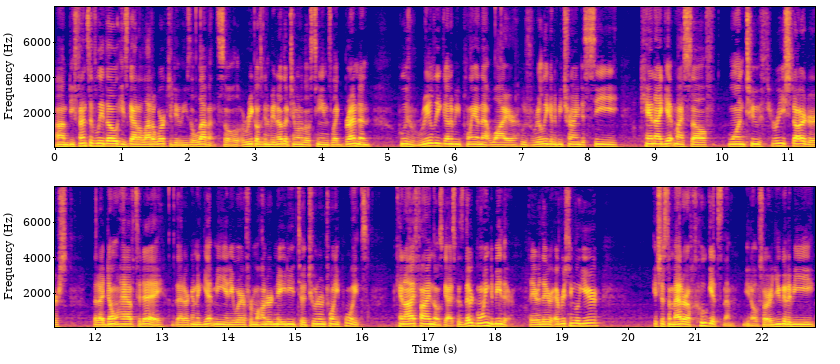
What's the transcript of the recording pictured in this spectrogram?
Um, defensively, though, he's got a lot of work to do. He's 11th, so Arico's going to be another team, one of those teams like Brendan, who's really going to be playing that wire, who's really going to be trying to see can I get myself one, two, three starters that I don't have today that are going to get me anywhere from 180 to 220 points. Can I find those guys? Because they're going to be there. They are there every single year. It's just a matter of who gets them. You know, so are you going to be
